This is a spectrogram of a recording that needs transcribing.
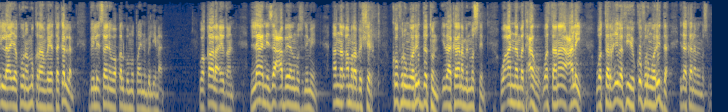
إلا أن يكون مكرها فيتكلم بلسان وقلب مطمئن بالإيمان وقال أيضا لا نزاع بين المسلمين أن الأمر بالشرك كفر وردة إذا كان من مسلم وأن مدحه والثناء عليه wtarkiiba fiihi kufru waridda ida kaana min muslim.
